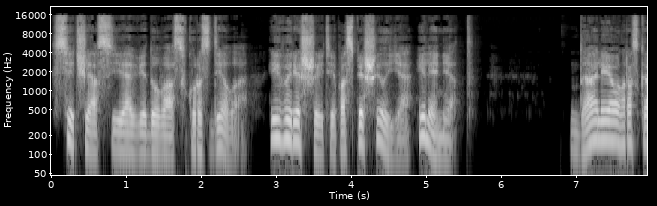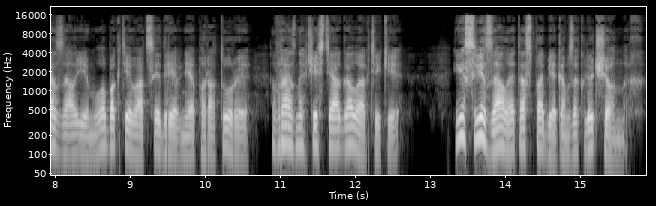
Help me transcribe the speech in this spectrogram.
«Сейчас я введу вас в курс дела», и вы решите, поспешил я или нет. Далее он рассказал ему об активации древней аппаратуры в разных частях галактики и связал это с побегом заключенных.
